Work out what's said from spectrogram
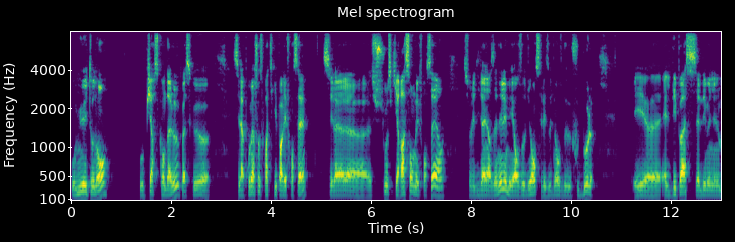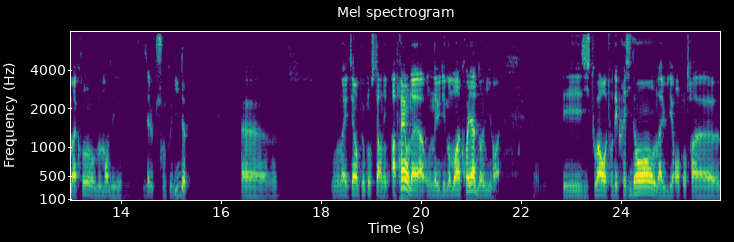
au mieux étonnant, au pire scandaleux, parce que euh, c'est la première chose pratiquée par les Français. C'est la chose qui rassemble les Français. Hein. Sur les dix dernières années, les meilleures audiences, c'est les audiences de football. Et elle dépasse celle d'Emmanuel Macron au moment des, allocutions Covid. on a été un peu consterné. Après, on a eu des moments incroyables dans le livre des histoires autour des présidents, on a eu des rencontres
